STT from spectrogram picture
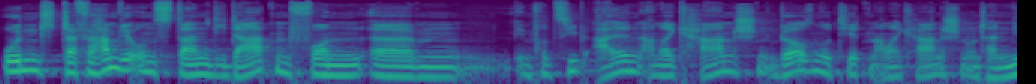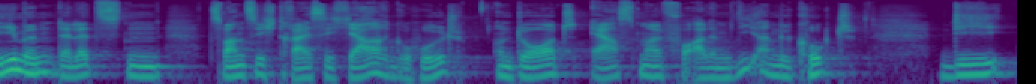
Und dafür haben wir uns dann die Daten von ähm, im Prinzip allen amerikanischen, börsennotierten amerikanischen Unternehmen der letzten 20, 30 Jahre geholt und dort erstmal vor allem die angeguckt, die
